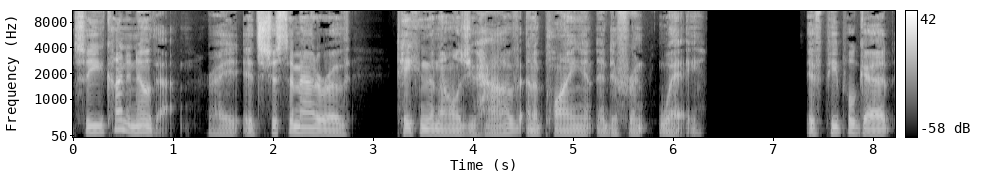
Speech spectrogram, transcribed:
So you kind of know that, right? It's just a matter of taking the knowledge you have and applying it in a different way. If people get,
